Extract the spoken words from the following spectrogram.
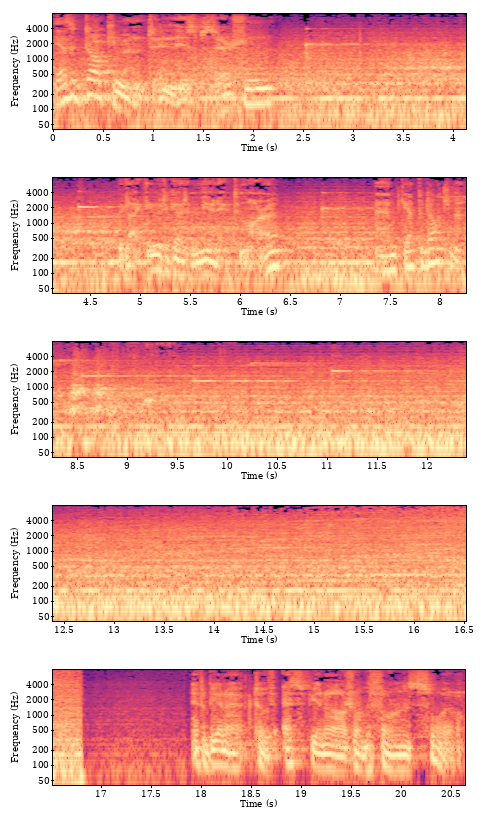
He has a document in his possession. We'd like you to go to Munich tomorrow and get the document. It'll be an act of espionage on foreign soil.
